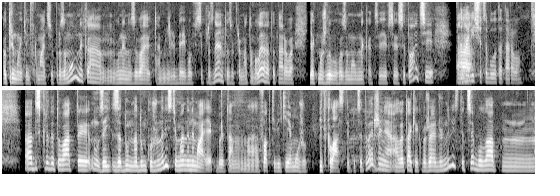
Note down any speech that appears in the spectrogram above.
отримують інформацію про замовника. Вони називають там і людей в офісі президента, зокрема там Олега Татарова, як можливого замовника цієї всієї ситуації. А навіщо це було Татарово? Дискредитувати, ну за, за дум на думку журналістів, в мене немає якби там е, фактів, які я можу підкласти під це твердження. Але так як вважають журналісти, це була м,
